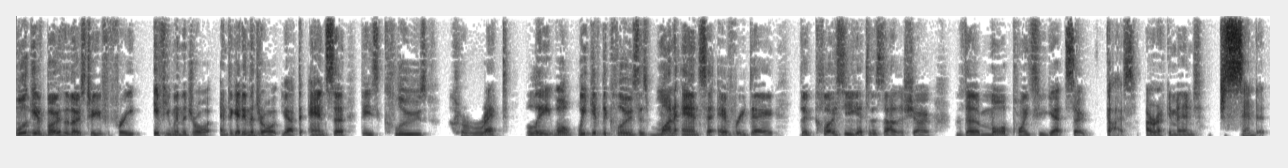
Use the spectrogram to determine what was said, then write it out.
We'll give both of those to you for free if you win the draw. And to get in the draw, you have to answer these clues correctly. Well, we give the clues. There's one answer every day. The closer you get to the start of the show, the more points you get. So guys, I recommend just send it.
